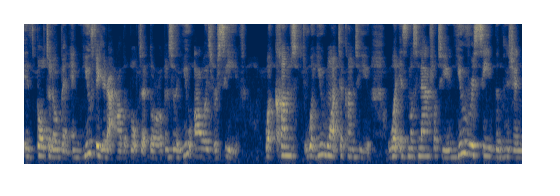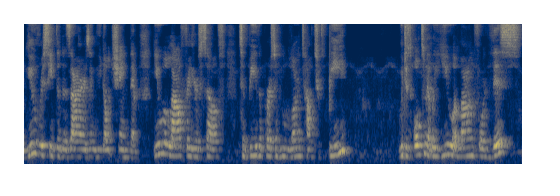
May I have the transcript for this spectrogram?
is bolted open and you figured out how to bolt that door open so that you always receive what comes, what you want to come to you, what is most natural to you. You receive the vision, you receive the desires and you don't shame them. You allow for yourself to be the person who learns how to be which is ultimately you allowing for this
